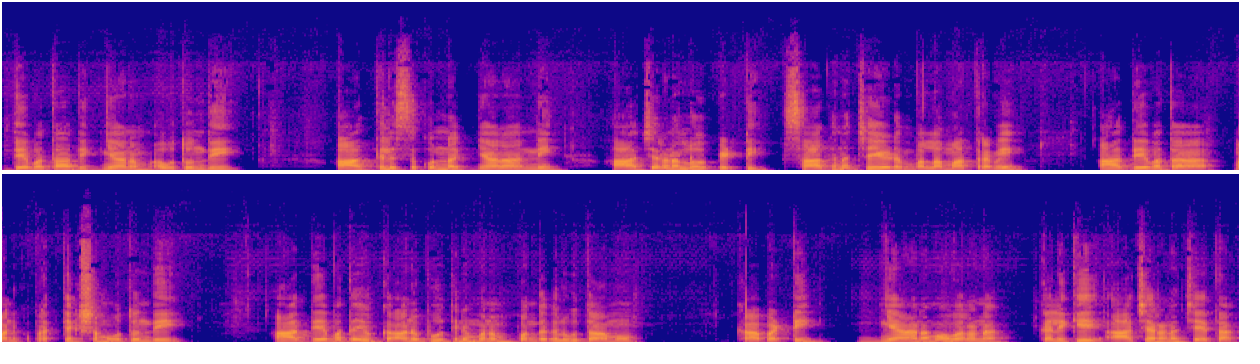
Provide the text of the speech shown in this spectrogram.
దేవతా విజ్ఞానం అవుతుంది. ఆ తెలుసుకున్న జ్ఞానాన్ని ఆచరణలో పెట్టి సాధన చేయడం వల్ల మాత్రమే ఆ దేవత మనకు ప్రత్యక్షమవుతుంది. ఆ దేవత యొక్క అనుభూతిని మనం పొందగలుగుతాము. కాబట్టి జ్ఞానము వలన కలిగే ఆచరణ చేత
